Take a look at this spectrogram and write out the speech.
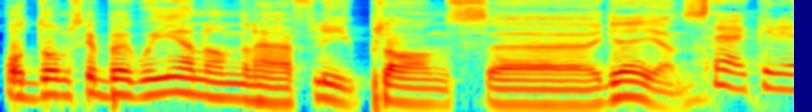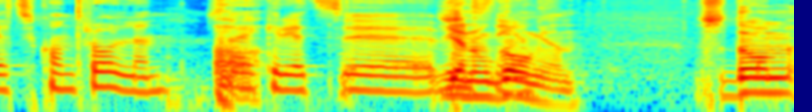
Och de ska börja gå igenom den här flygplansgrejen. grejen Säkerhetskontrollen. Säkerhets, genomgången. Så de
